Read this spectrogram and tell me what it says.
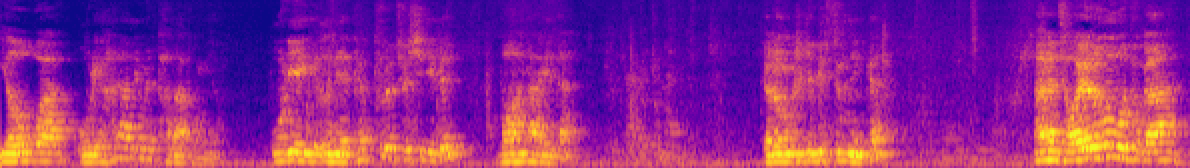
여호와 우리 하나님을 바라보며 우리에게 은혜 베풀어 주시기를 뭐하나이다? 여러분 그렇게 믿습니까? 나는 저 여러분 모두가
